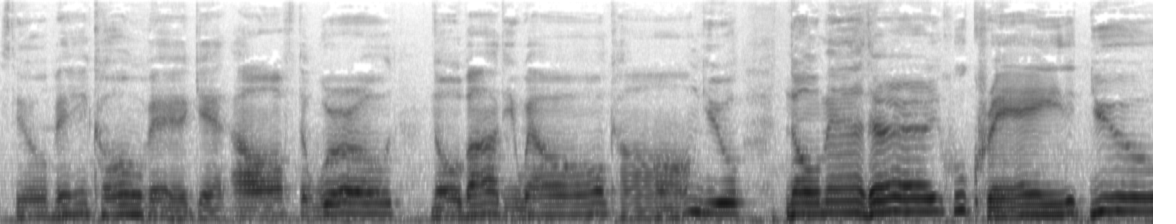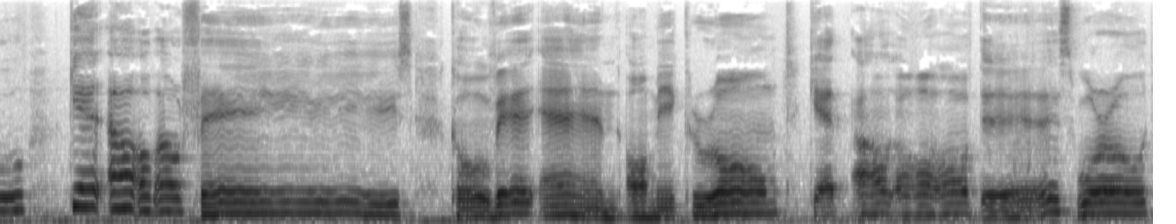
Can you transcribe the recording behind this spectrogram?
Still be COVID, get off the world. Nobody welcome you, no matter who created you. Get out of our face. COVID and Omicron, get out of this world.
